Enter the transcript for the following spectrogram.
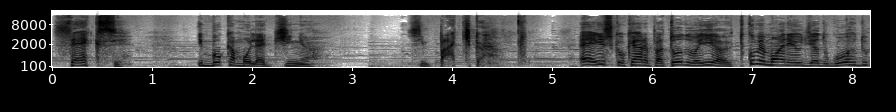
sexy e boca molhadinha, simpática. É isso que eu quero para todo aí, ó. Comemore aí o dia do gordo.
